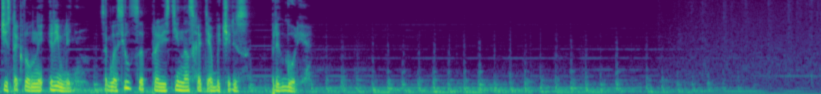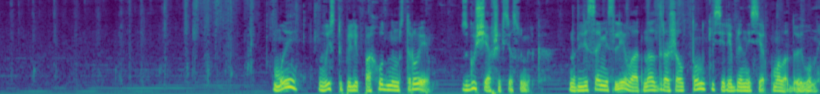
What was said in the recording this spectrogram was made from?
чистокровный римлянин, согласился провести нас хотя бы через предгорье. Мы выступили походным строем в сгущавшихся сумерках. Над лесами слева от нас дрожал тонкий серебряный серп молодой луны.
